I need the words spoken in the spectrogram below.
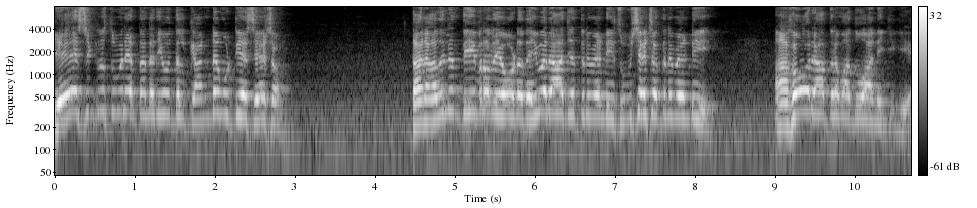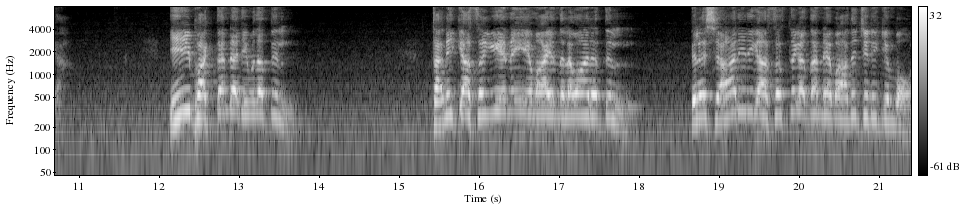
യേശു ക്രിസ്തുവിനെ തന്റെ ജീവിതത്തിൽ കണ്ടുമുട്ടിയ ശേഷം താൻ അതിലും തീവ്രതയോടെ ദൈവരാജ്യത്തിന് വേണ്ടി സുവിശേഷത്തിന് വേണ്ടി അഹോരാത്രം അധ്വാനിക്കുകയാണ് ഈ ഭക്തന്റെ ജീവിതത്തിൽ തനിക്ക് അസഹനീയമായ നിലവാരത്തിൽ ചില ശാരീരിക അസ്വസ്ഥകൾ തന്നെ ബാധിച്ചിരിക്കുമ്പോൾ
